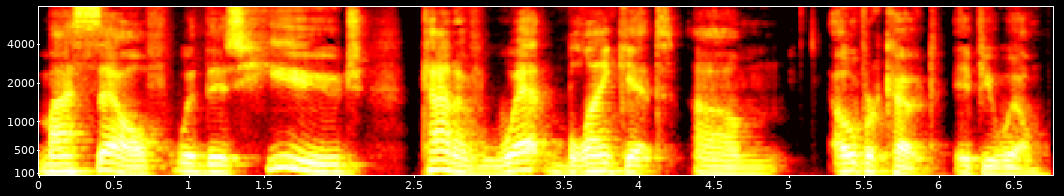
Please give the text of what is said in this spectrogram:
myself with this huge kind of wet blanket um, overcoat, if you will.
